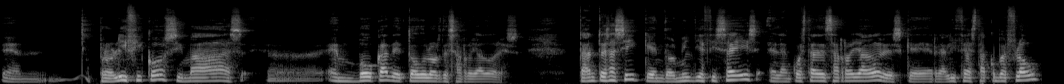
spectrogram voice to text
em, prolíficos y más eh, en boca de todos los desarrolladores. Tanto es así que en 2016, en la encuesta de desarrolladores que realiza Stack Overflow,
